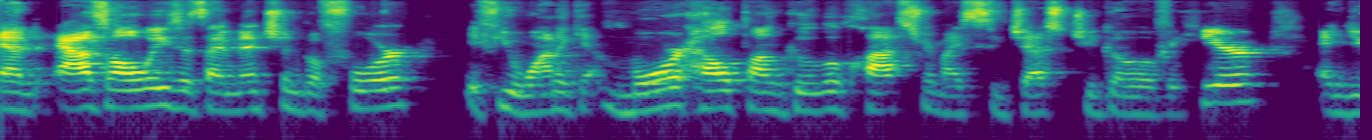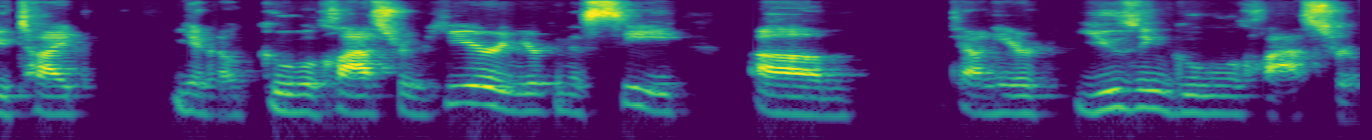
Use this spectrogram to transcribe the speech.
And as always, as I mentioned before, if you want to get more help on Google Classroom, I suggest you go over here and you type, you know, Google Classroom here, and you're going to see um, down here using Google Classroom,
